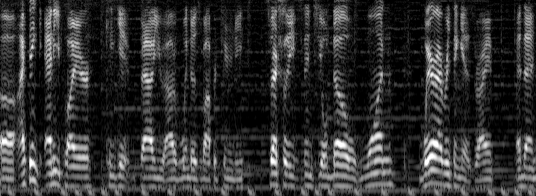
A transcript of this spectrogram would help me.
Uh, I think any player can get value out of windows of opportunity, especially since you'll know one where everything is, right? And then,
